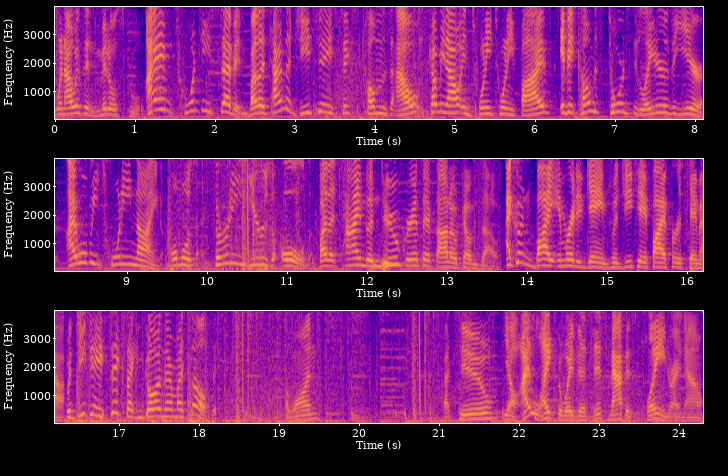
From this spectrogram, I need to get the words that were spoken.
when I was in middle school. I am 27. By the time that GTA 6 comes out, it's coming out in 2025. If it comes towards the later of the year, I will be 29, almost 30 years old by the time the new Grand Theft Auto comes out. I couldn't buy M-rated games when GTA 5 first came out. With GTA 6, I can go in there myself. Got one. Got two. Yo, I like the way that this map is playing right now.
